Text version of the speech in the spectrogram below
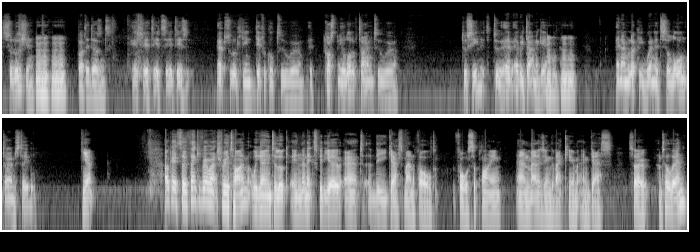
solution, Mhm, mhm. but it doesn't. It it it's it is absolutely difficult to. Uh, it cost me a lot of time to uh, to seal it to every time again, Mhm, mhm. and I'm lucky when it's a long time stable. Yeah. Okay, so thank you very much for your time. We're going to look in the next video at the gas manifold for supplying and managing the vacuum and gas. So until then,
